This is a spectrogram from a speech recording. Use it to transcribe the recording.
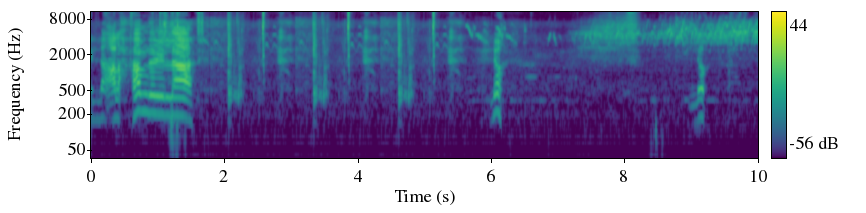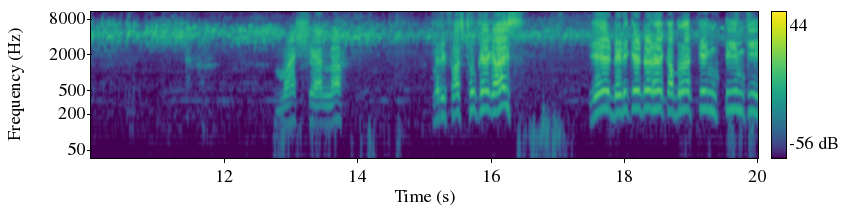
अल्हम्दुलिल्लाह। लो। माशाल्लाह। मेरी फ़र्स्ट हुक है गाइस ये डेडिकेटेड है कबरा किंग टीम की।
